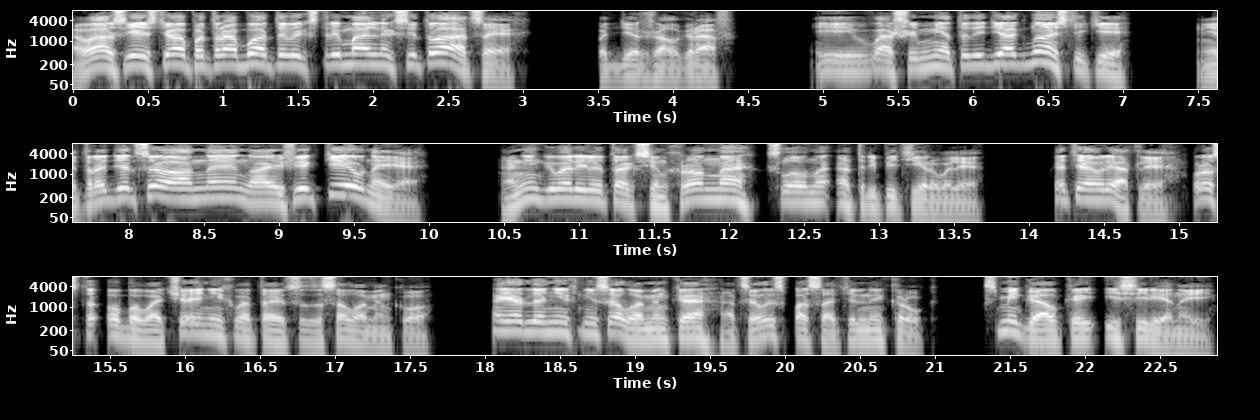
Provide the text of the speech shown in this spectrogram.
«У вас есть опыт работы в экстремальных ситуациях!» — поддержал граф. «И ваши методы диагностики Нетрадиционные, но эффективные!» Они говорили так синхронно, словно отрепетировали. Хотя вряд ли, просто оба в отчаянии хватаются за соломинку. А я для них не соломинка, а целый спасательный круг. С мигалкой и сиреной.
